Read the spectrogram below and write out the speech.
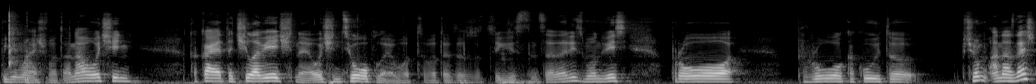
понимаешь. Вот она очень какая-то человечная, очень теплая. Вот, вот этот вот экзистенциализм, он весь про, про какую-то... Причем она, знаешь,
